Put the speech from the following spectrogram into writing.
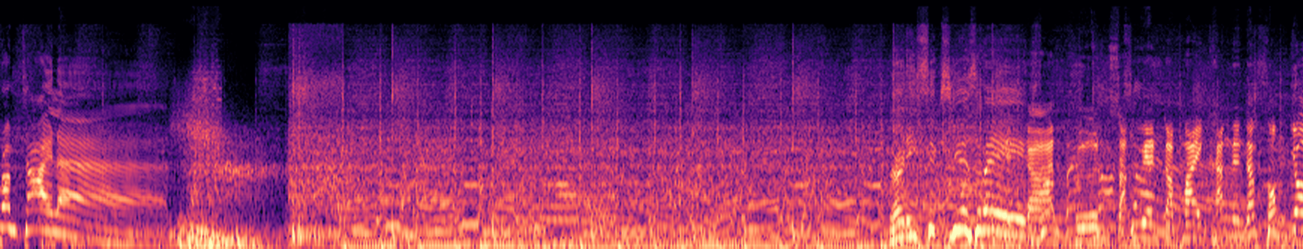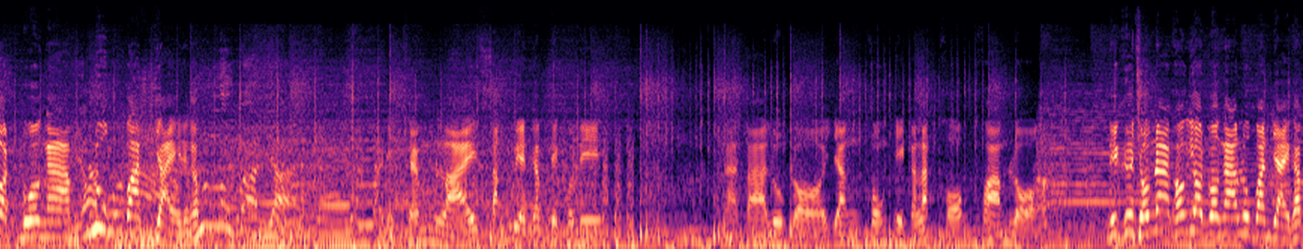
from Thailand 36 years of age การ from คืน Bangkok, สังเวียนกลับมาอีกครั้งหนึ่งครับ ของยอดบัวงาม ลูกบ้านใหญ่นะครับลูกบ้านใหญ่อดีตแชมป์หลายสังเวียนครับเด็กคนนี้ หน้าตารูปหล่อยังคงเอกลักษณ์ของความหล่อครับ นี่คือโฉมหน้าของยอดบัวงามลูกบ้านใหญ่ครับ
